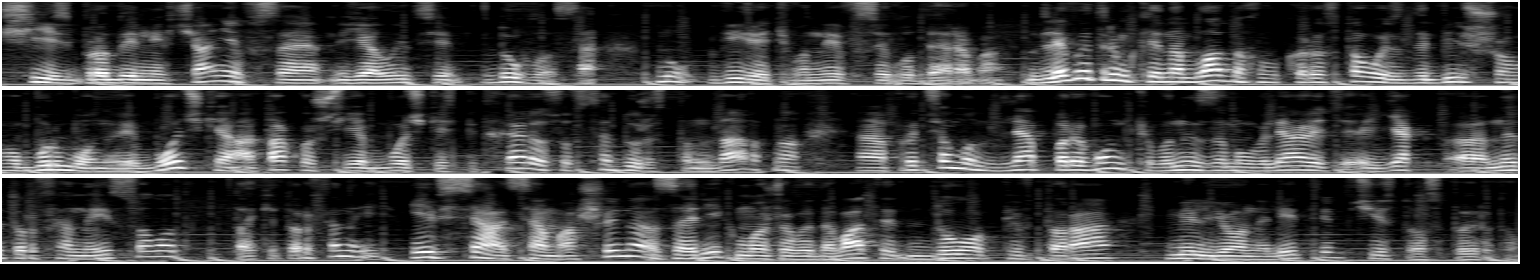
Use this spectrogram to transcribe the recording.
6 бродильних чанів це ялиці Дугласа. Ну, вірять вони в силу дерева. Для витримки на бладнах використовують здебільшого бурбонові бочки, а також є бочки з-під хересу, все дуже стандартно. При цьому для перегонки вони замовляють як е, не торфяний солод, так і торфяний. І вся ця машина за рік може видавати до півтора мільйона літрів чистого спирту.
